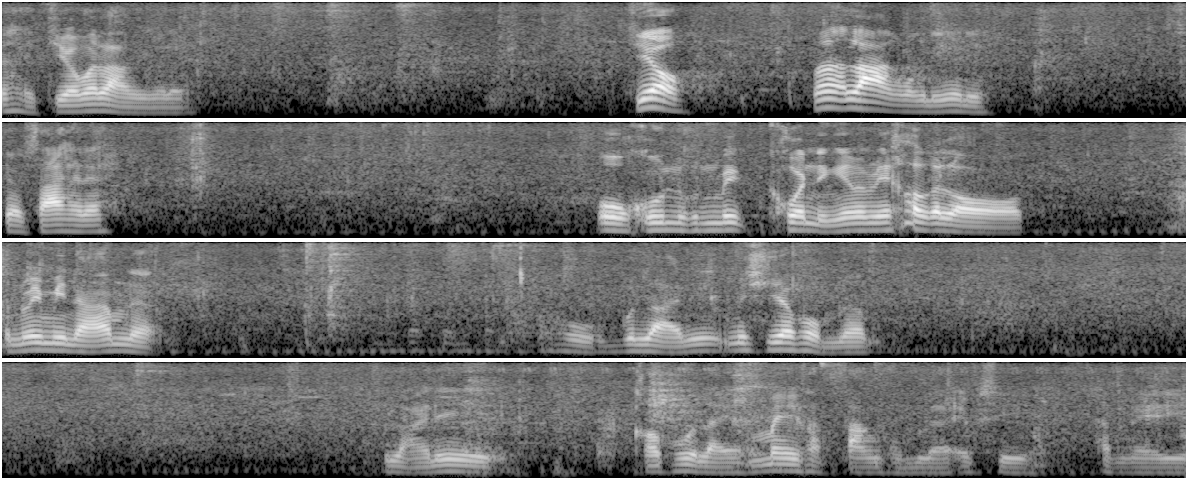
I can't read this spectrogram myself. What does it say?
ได้เจียวมาล่างอยู่เลย เจียวมาล่างวันนี้นี่เสียบซ้ายให้นะโอ้คุณคุณไม่คนอย่างเงี้ยมันไม่เข้ากันหรอกมันไม่มีน้ำเนี่ยโอ้โหบุญหลายนี่ไม่เชื่อผมนะบบุญหลายนี่เขาพูดอะไรไม่ฝัดฟังผมเลยเอฟซีทำไงดี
